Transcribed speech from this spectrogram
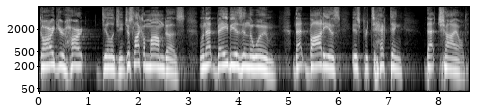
Guard your heart diligent, just like a mom does. When that baby is in the womb, that body is, is protecting that child.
